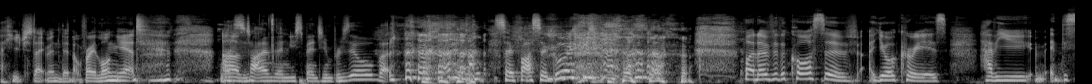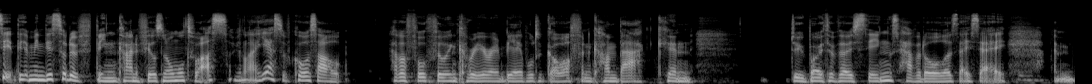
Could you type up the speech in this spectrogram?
a huge statement. They're not very long yet. Less Um, time than you spent in Brazil, but so far so good. But over the course of your careers, have you? This, I mean, this sort of thing kind of feels normal to us. I mean, like, yes, of course, I'll have a fulfilling career and be able to go off and come back and do both of those things, have it all, as they say. Um,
